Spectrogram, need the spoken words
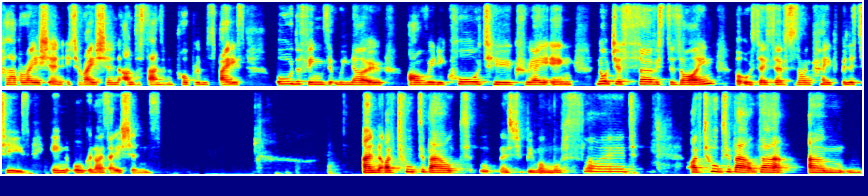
collaboration, iteration, understanding the problem space, all the things that we know are really core to creating not just service design, but also service design capabilities in organizations. And I've talked about, there should be one more slide. I've talked about that um,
